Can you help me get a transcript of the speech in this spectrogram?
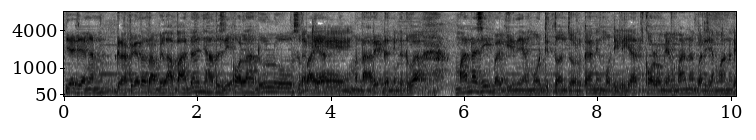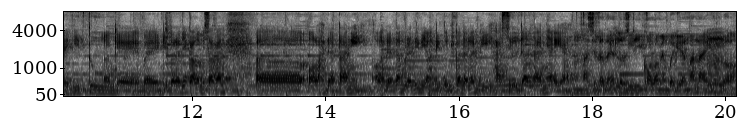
ya jangan grafik atau tabel apa adanya harus diolah dulu supaya Oke. menarik dan yang kedua mana sih bagian yang mau ditonjolkan yang mau dilihat kolom yang mana baris yang mana kayak gitu. Oke, baik. Ibaratnya kalau misalkan eh, olah data nih, olah data berarti yang ditunjukkan adalah di hasil datanya ya. Hmm, hasil datanya terus di kolom yang bagian mana gitu loh.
